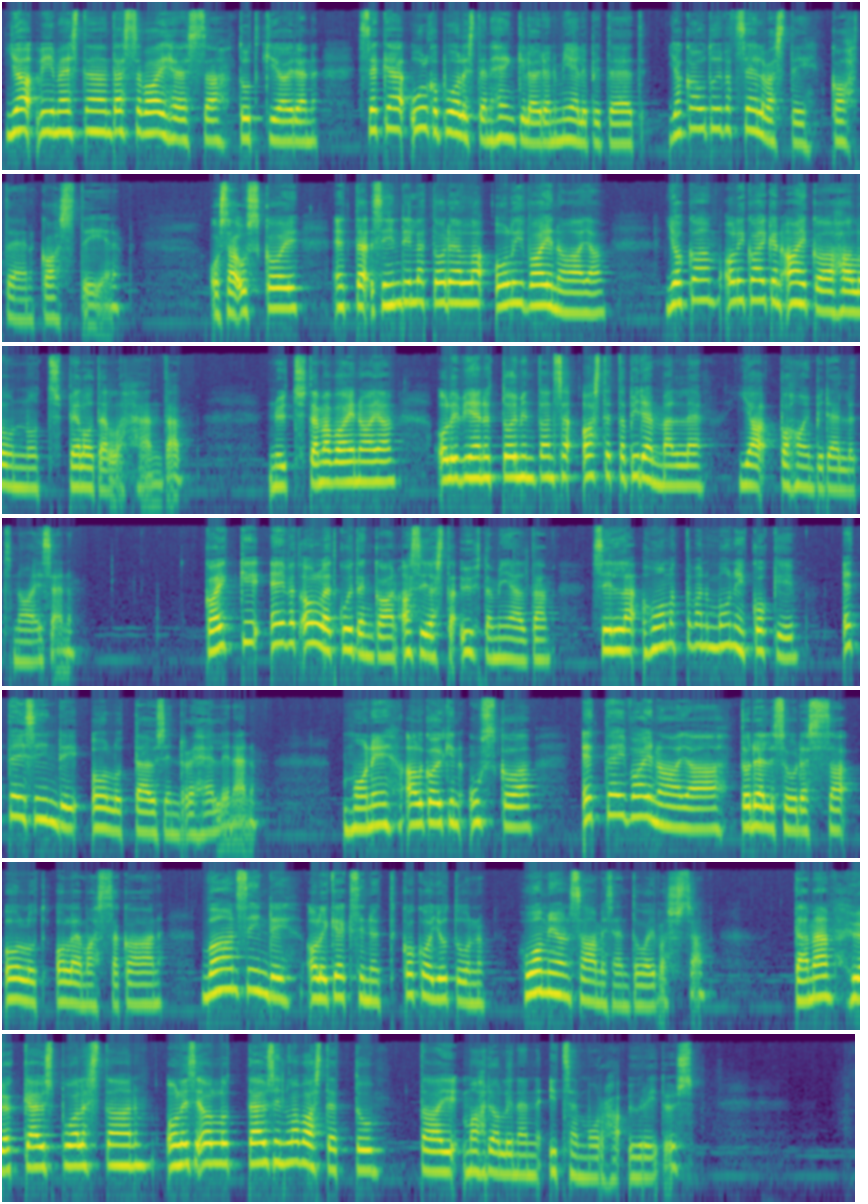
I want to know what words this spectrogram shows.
ja viimeistään tässä vaiheessa tutkijoiden sekä ulkopuolisten henkilöiden mielipiteet jakautuivat selvästi kahteen kastiin. Osa uskoi, että Sindillä todella oli vainoaja, joka oli kaiken aikaa halunnut pelotella häntä. Nyt tämä vainoaja oli vienyt toimintansa astetta pidemmälle ja pahoinpidellyt naisen. Kaikki eivät olleet kuitenkaan asiasta yhtä mieltä, sillä huomattavan moni koki, ettei Cindy ollut täysin rehellinen. Moni alkoikin uskoa, ettei vainaajaa todellisuudessa ollut olemassakaan, vaan Cindy oli keksinyt koko jutun huomion saamisen toivossa. Tämä hyökkäys puolestaan olisi ollut täysin lavastettu tai mahdollinen itsemurhayritys.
